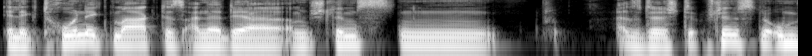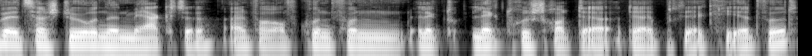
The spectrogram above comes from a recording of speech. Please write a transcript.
Elektronikmarkt ist einer der am schlimmsten also der schlimmsten umweltzerstörenden Märkte, einfach aufgrund von Elektroschrott, der, der, der kreiert wird.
